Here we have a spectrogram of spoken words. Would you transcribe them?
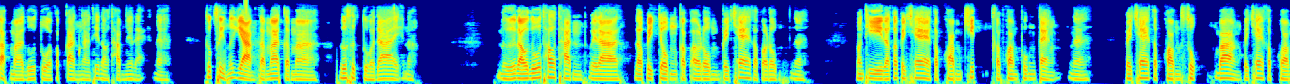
กลับมารู้ตัวกับการงานที่เราทำนี่แหละนะทุกสิ่งทุกอย่างสามารถกลับมารู้สึกตัวได้นะหรือเรารู้เท่าทัน เวลาเราไปจมกับอารมณ์ ไปแช่กับอารมณ์นะบางทีเราก็ไปแช่กับความคิด กับความปรุงแต่งนะไปแช่กับความสุขบ้าง ไปแช่กับความ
